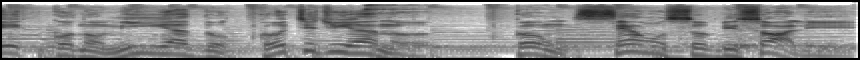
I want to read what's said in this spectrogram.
Economia do Cotidiano, com Celso Bissoli.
